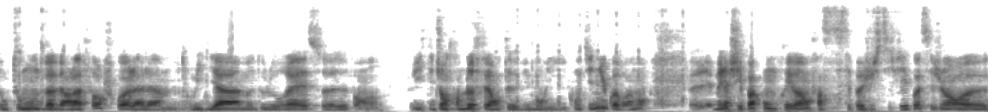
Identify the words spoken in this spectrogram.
Donc tout le monde va vers la forge quoi, là, là William, Dolores, euh, enfin il était déjà en train de le faire, mais bon il continue quoi vraiment, euh, mais là j'ai pas compris vraiment, enfin c'est pas justifié quoi, c'est genre, euh,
